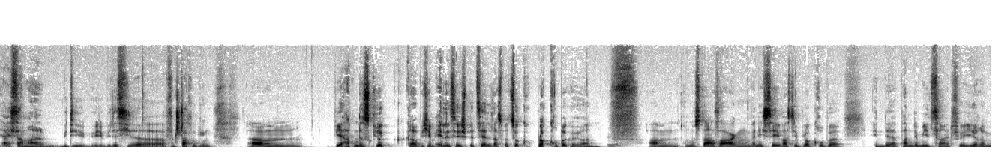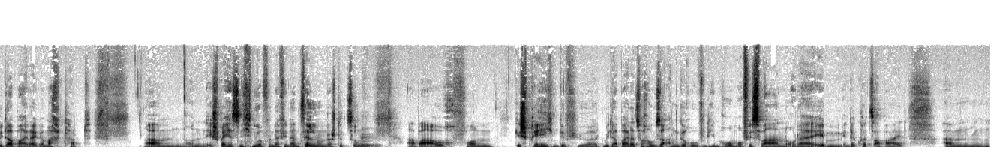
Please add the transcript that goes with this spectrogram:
ja, ich sag mal, wie, die, wie, wie das hier vonstatten ging. Ähm, wir hatten das Glück, glaube ich, im LSE speziell, dass wir zur Blockgruppe gehören. Mhm. Ähm, und muss da sagen, wenn ich sehe, was die Blockgruppe in der Pandemiezeit für ihre Mitarbeiter gemacht hat, und ich spreche jetzt nicht nur von der finanziellen Unterstützung, mhm. aber auch von Gesprächen geführt, Mitarbeiter zu Hause angerufen, die im Homeoffice waren oder eben in der Kurzarbeit, ähm,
